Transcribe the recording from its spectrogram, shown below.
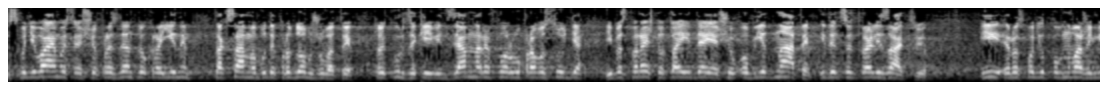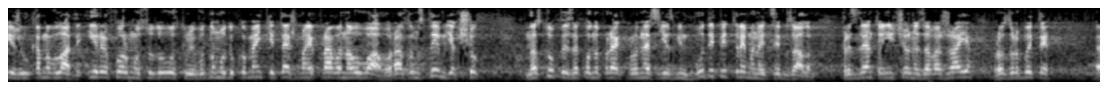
сподіваємося, що Президент України так само буде продовжувати той курс, який він взяв на реформу правосуддя. І, безперечно, та ідея, щоб об'єднати і децентралізацію, і розподіл повноважень між гілками влади, і реформу судоустрою в одному документі теж має право на увагу. Разом з тим, якщо наступний законопроект про внесення змін буде підтриманий цим залом, Президенту нічого не заважає розробити е,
